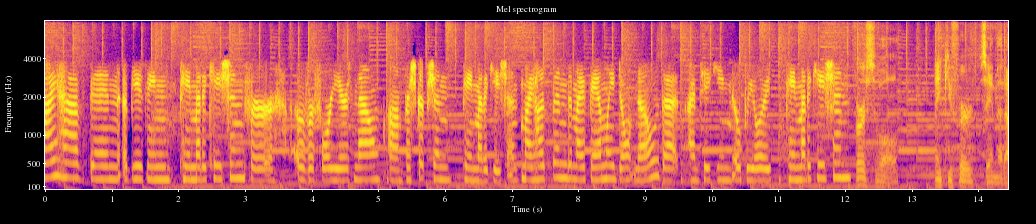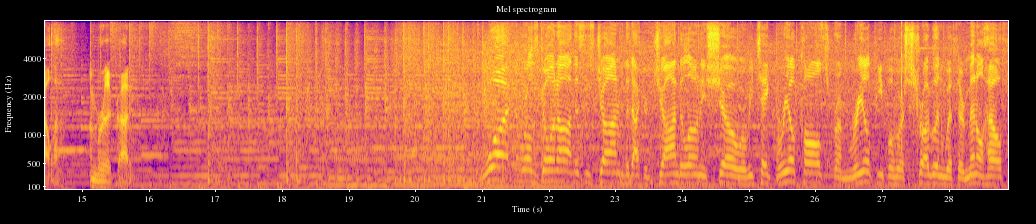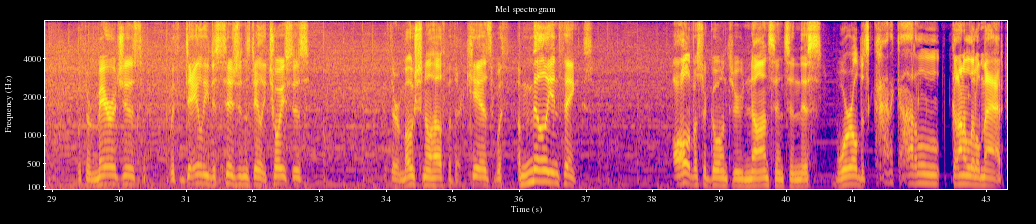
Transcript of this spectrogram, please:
I have been abusing pain medication for over four years now, um, prescription pain medication. My husband and my family don't know that I'm taking opioid pain medication. First of all, thank you for saying that out loud. I'm really proud of you. What in the world is going on? This is John with the Dr. John Delony Show, where we take real calls from real people who are struggling with their mental health, with their marriages, with daily decisions, daily choices, with their emotional health, with their kids, with a million things. All of us are going through nonsense in this world that's kind of got a gone a little mad.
